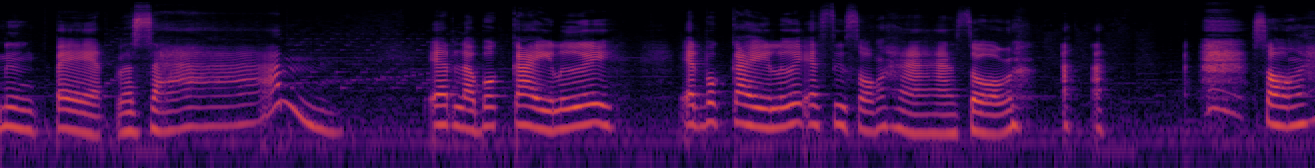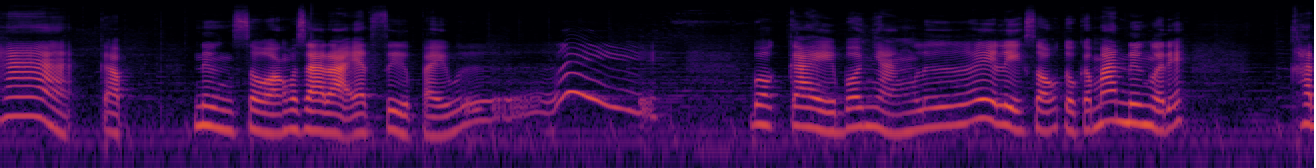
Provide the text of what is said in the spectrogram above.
หนึ่งแปดละสานแอดละบ่ไก่เลย แอดบ่ไก่เลย แอดซื้อสองหาหาสองสองห้ากับ หนึ่งสองภาษาลาวแอดสื่อไปเว้ยบ่ไก่บ่หยังเลยเลขสองตัวกับมาหนึ่งเลยเด้ขัน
